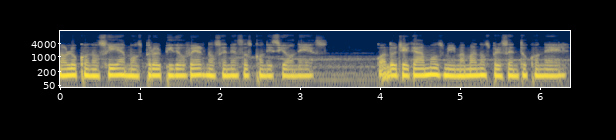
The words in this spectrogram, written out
No lo conocíamos, pero él pidió vernos en esas condiciones. Cuando llegamos, mi mamá nos presentó con él.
